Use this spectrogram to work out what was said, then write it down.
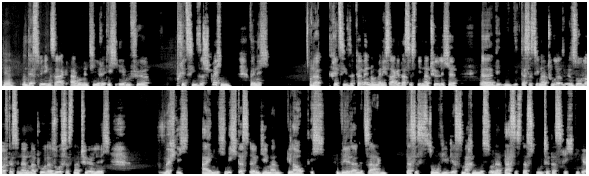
Ja. Und deswegen sag, argumentiere ich eben für präzises Sprechen. Wenn ich oder präzise Verwendung. Wenn ich sage, das ist die natürliche, äh, die, das ist die Natur, so läuft es in der Natur oder so ist es natürlich, möchte ich eigentlich nicht, dass irgendjemand glaubt, ich will damit sagen, das ist so, wie wir es machen müssen oder das ist das Gute, das Richtige.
